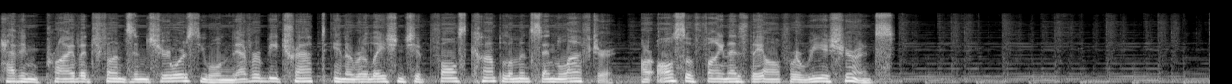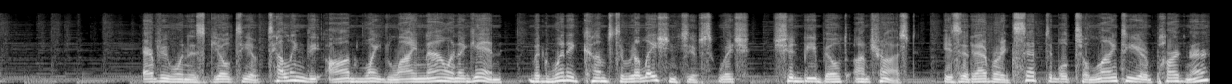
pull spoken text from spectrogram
Having private funds ensures you will never be trapped in a relationship false compliments and laughter are also fine as they offer reassurance. Everyone is guilty of telling the odd white lie now and again, but when it comes to relationships which should be built on trust, is it ever acceptable to lie to your partner?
